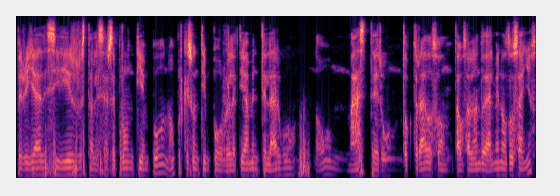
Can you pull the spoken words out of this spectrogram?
pero ya decidir restablecerse por un tiempo, ¿no? Porque es un tiempo relativamente largo, ¿no? Un máster, un doctorado, son, estamos hablando de al menos dos años,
